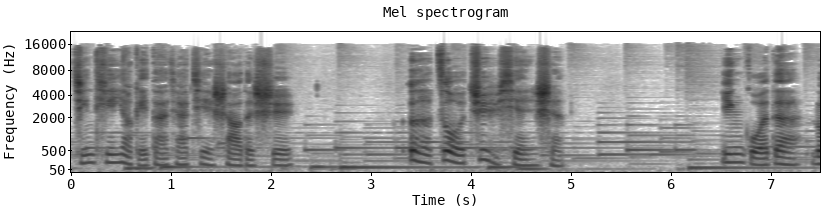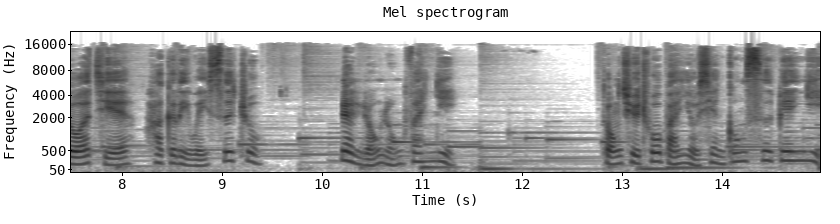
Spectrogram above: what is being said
今天要给大家介绍的是《恶作剧先生》，英国的罗杰·哈格里维斯著，任蓉蓉翻译。童趣出版有限公司编译，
